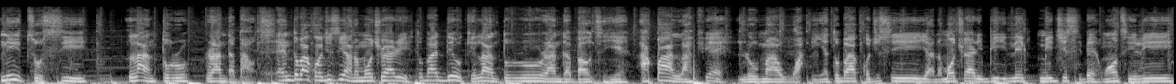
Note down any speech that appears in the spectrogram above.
ní ìtòsí láǹtóró roundabout. Ẹni tó bá kọjú sí àná mọ́ṣúárì tó bá dé òkè láǹtóró roundabout yẹn apá àlàáfíà ẹ̀ ló máa wà. Ìyẹn tó bá kọjú sí àná mọ́ṣúárì bíi ilé méjì síbẹ̀ wọ́n ti rí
